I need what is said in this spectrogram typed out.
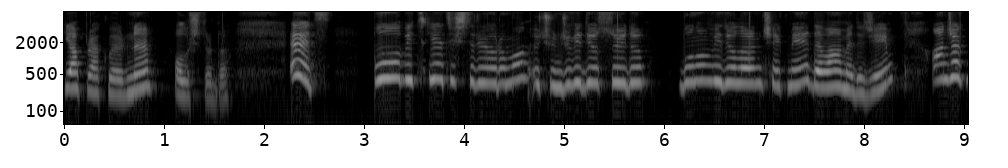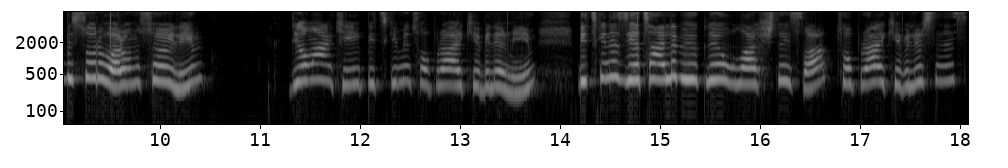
yapraklarını oluşturdu. Evet, bu bitki yetiştiriyorumun üçüncü videosuydu. Bunun videolarını çekmeye devam edeceğim. Ancak bir soru var onu söyleyeyim. Diyorlar ki bitkimi toprağa ekebilir miyim? Bitkiniz yeterli büyüklüğe ulaştıysa toprağa ekebilirsiniz.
